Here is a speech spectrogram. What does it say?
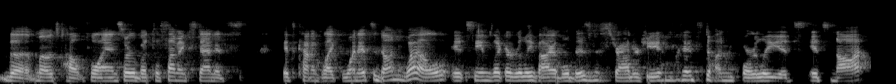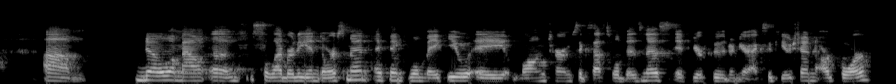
the most helpful answer, but to some extent, it's it's kind of like when it's done well, it seems like a really viable business strategy, and when it's done poorly, it's it's not. Um, no amount of celebrity endorsement, I think, will make you a long term successful business if your food and your execution are poor.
